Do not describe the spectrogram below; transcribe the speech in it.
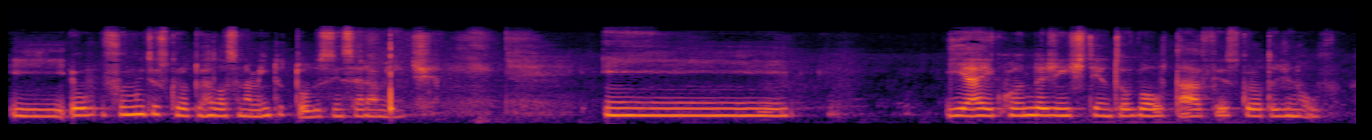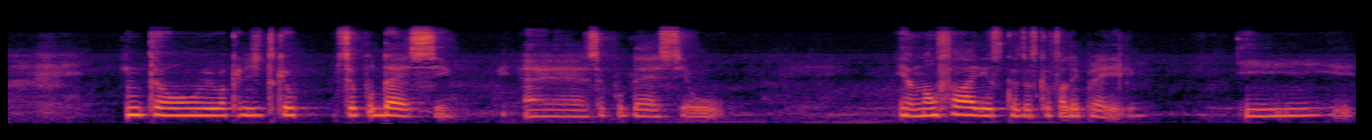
E eu fui muito escrota o relacionamento todo, sinceramente. E. E aí, quando a gente tentou voltar, fui escrota de novo. Então eu acredito que eu, se eu pudesse, é, se eu pudesse, eu, eu não falaria as coisas que eu falei para ele. E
